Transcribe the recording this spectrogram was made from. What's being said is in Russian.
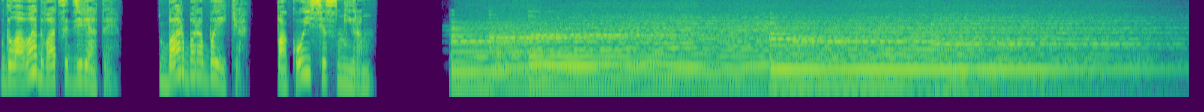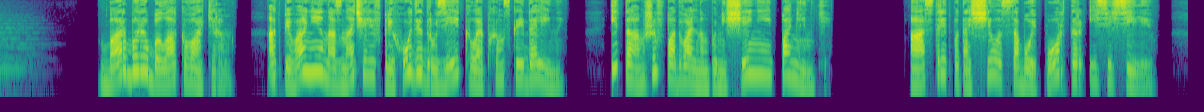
Глава 29. Барбара Бейкер. Покойся с миром. Барбара была квакером. Отпевание назначили в приходе друзей Клэпхэмской долины. И там же, в подвальном помещении, поминки. Астрид потащила с собой Портер и Сесилию,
